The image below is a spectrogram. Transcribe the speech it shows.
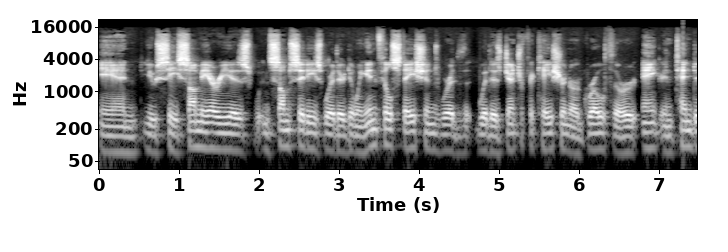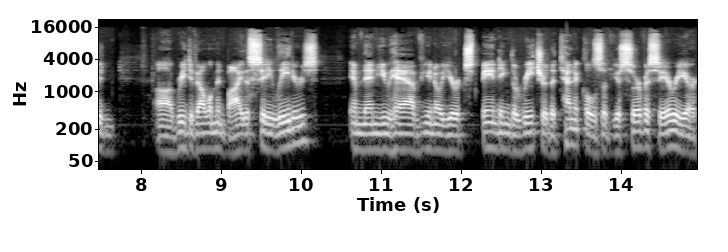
And you see some areas in some cities where they're doing infill stations where, the, where there's gentrification or growth or intended uh, redevelopment by the city leaders. And then you have, you know, you're expanding the reach or the tentacles of your service area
